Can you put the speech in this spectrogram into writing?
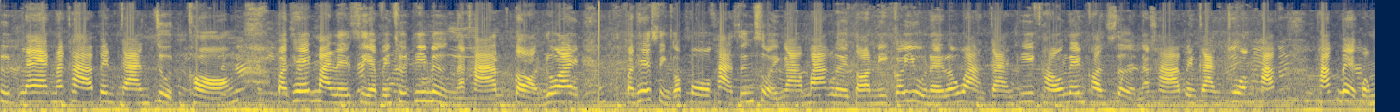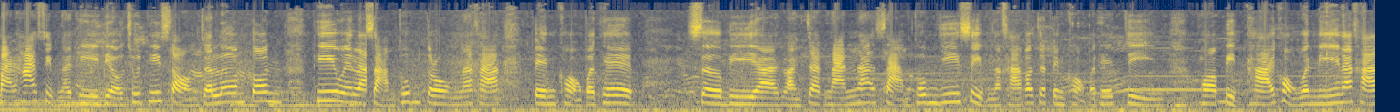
ชุดแรกนะคะ เป็นการจุดของประเทศมาเลเซียเป็นชุดที่หนึ่งนะคะ ต่อด้วยประเทศสิงคโปร์ค่ะ ซึ่งสวยงามมากเลยตอนนี้ก็อยู่ในระหว่างการที่เขาเล่นคอนเสิร์ตนะคะ เป็นการช่วงพักพักเบรกประมาณ 50 นาที เดี๋ยวชุดที่ 2 จะเริ่มต้นที่เวลา3ทุ่มตรงนะคะ เป็นของประเทศ เซอร์เบีย หลังจากนั้นนะสามทุ่มยีนะคะ ก็จะเป็นของประเทศจีน พอปิดท้ายของวันนี้นะคะ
